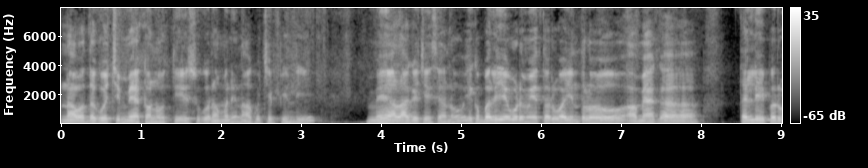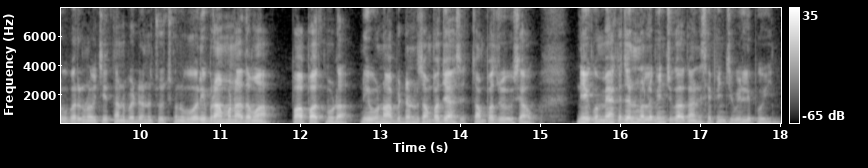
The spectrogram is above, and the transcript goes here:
నా వద్దకు వచ్చి మేకను తీసుకురమ్మని నాకు చెప్పింది. మే అలాగే చేశాను. ఇక బలి ఇవ్వడమే తరువా. ఇంతలో ఆ మేక తల్లి పరుగు పరుగున వచ్చి తన బిడ్డను చూచుకుని ఓరి బ్రాహ్మణాదమా పాపాత్ముడా నీవు నా బిడ్డను చంపజా చంపచూశావు నీకు మేక జన్మ లభించుగా కానీ శపించి వెళ్ళిపోయింది.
